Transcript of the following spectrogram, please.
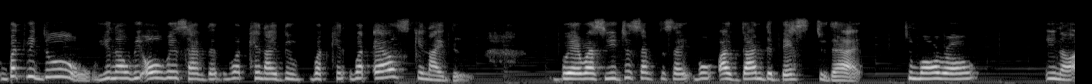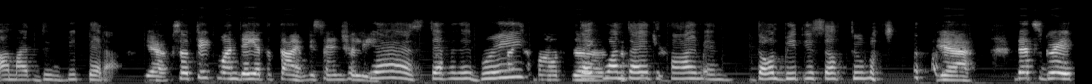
but we do you know we always have that what can i do? What can what else can i do? Whereas you just have to say well i've done the best today. Tomorrow you know i might do a bit better. Yeah so take one day at a time essentially. Yes definitely. Breathe. About the take one day at a time and don't beat yourself too much. Yeah that's great.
